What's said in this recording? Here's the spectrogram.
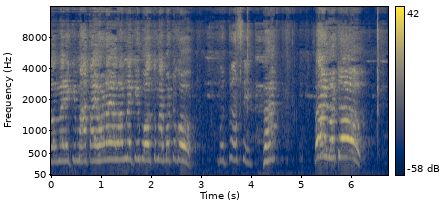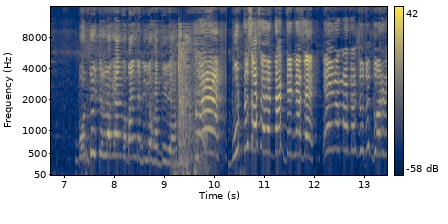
গল মেরে কি মাথায় ওড়াই এলাম নাকি? বউ তোমার বটুকো। বট্টু আছে। হ্যাঁ? এই বটু! বট্টু একটু লগে আঙ্গ বাইন্দা দিল হাত দুইরা না বুট্টু চাচারা ডাক দেন না যে এই রমাদা যদি ধরুন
